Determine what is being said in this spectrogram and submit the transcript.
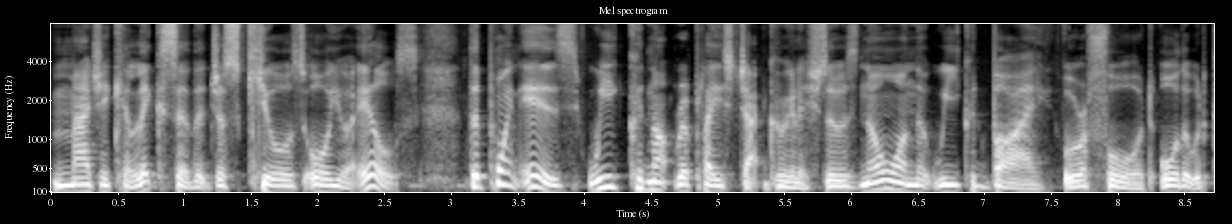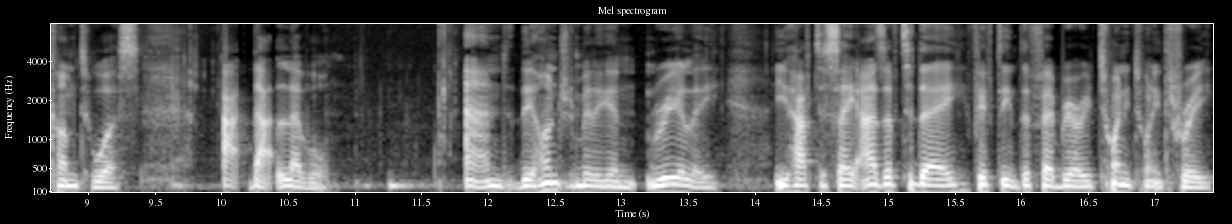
magic elixir that just cures all your ills. The point is, we could not replace Jack Grealish. There was no one that we could buy or afford or that would come to us at that level. And the 100 million, really, you have to say, as of today, 15th of February 2023,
